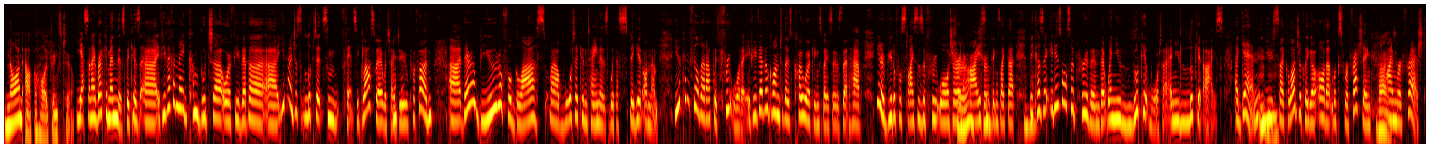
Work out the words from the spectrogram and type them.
non-alcoholic drinks too. Yes, and I recommend this because uh, if you've ever made kombucha or if you've ever, uh, you know, just looked at some fancy glassware, which I do for fun, uh, there are beautiful glass uh, water containers with a spigot on them. You can fill that up with fruit water. If you've ever gone to those co-working spaces that have, you know, beautiful slices of fruit water and ice true. and things like that, because it is also proven that when you look at water and you look at ice, again, you psychologically go, oh, that looks refreshing. Right. I'm refreshed.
